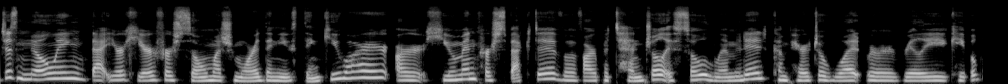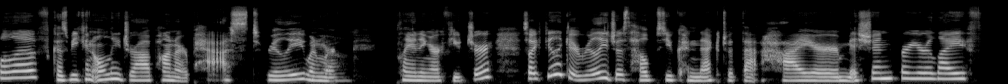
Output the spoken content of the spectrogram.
just knowing that you're here for so much more than you think you are, our human perspective of our potential is so limited compared to what we're really capable of because we can only draw upon our past, really, when yeah. we're planning our future. So I feel like it really just helps you connect with that higher mission for your life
